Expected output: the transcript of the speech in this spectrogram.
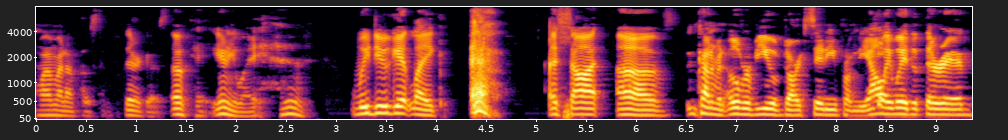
Why am I not posting? There it goes. Okay. Anyway, we do get like a shot of kind of an overview of Dark City from the alleyway that they're in.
